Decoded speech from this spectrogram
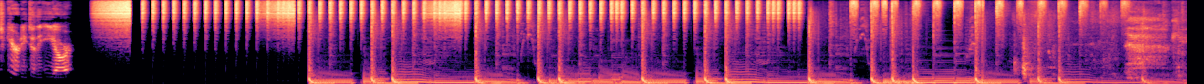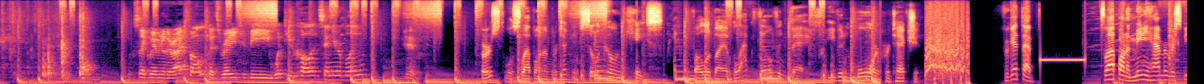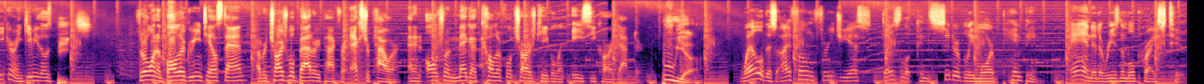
Security to the ER. Looks like we have another iPhone that's ready to be, what do you call it, Senor Bling? First, we'll slap on a protective silicone case, followed by a black velvet bag for even more protection. Forget that Slap on a mini hamburger speaker and give me those beats. Throw on a baller green tail stand, a rechargeable battery pack for extra power, and an ultra mega colorful charge cable and AC car adapter. Well, this iPhone 3GS does look considerably more pimping, and at a reasonable price too.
